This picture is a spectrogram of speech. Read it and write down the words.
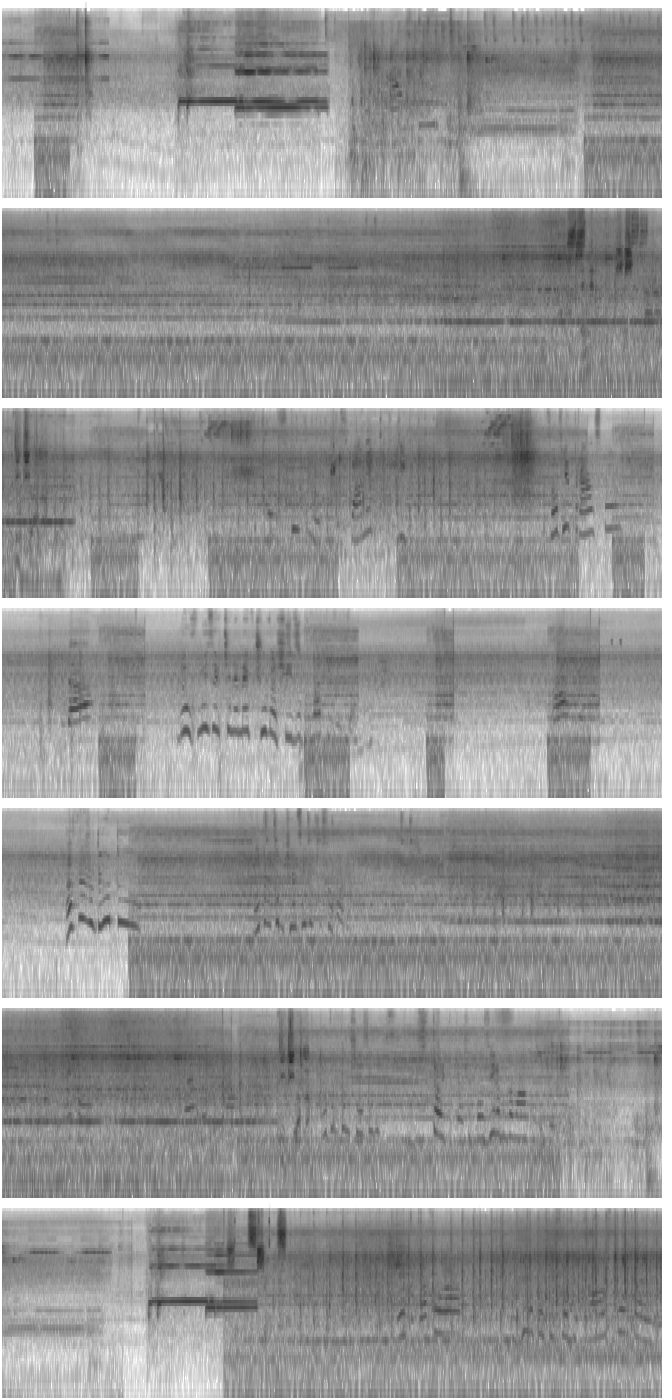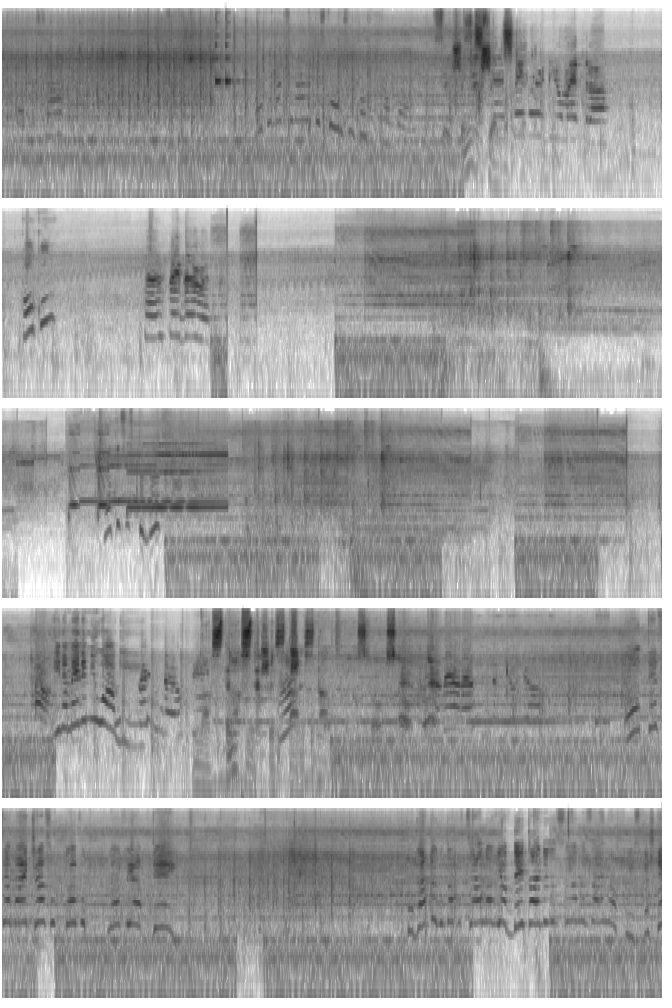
София транспорт. Да. Дух, мислех, че не ме чуваш и за това ти викам. Аз между другото... Утре към 6 или часа обади? Didion. Утре към 6 или... Той така, ще паузирам за малко. Е, така хора, разбирате се е Колко? 59. essas pelucas. Inamieni miłagi! Następny przystań. O, o. O, ten za mały czas znowu nowy update. Bogata do Capitão, não vi update ainda do.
